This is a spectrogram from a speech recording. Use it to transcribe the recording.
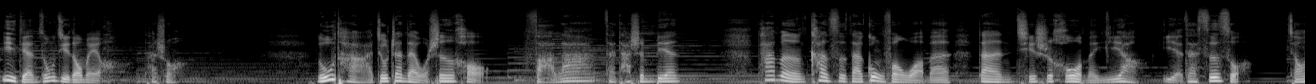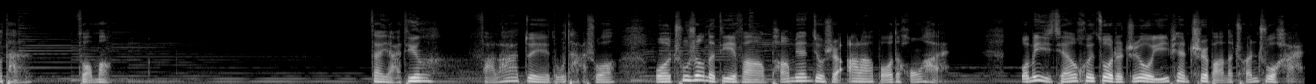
一点踪迹都没有。他说：“卢塔就站在我身后，法拉在他身边。”他们看似在供奉我们，但其实和我们一样，也在思索、交谈、做梦。在亚丁，法拉对卢塔说：“我出生的地方旁边就是阿拉伯的红海。我们以前会坐着只有一片翅膀的船出海，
